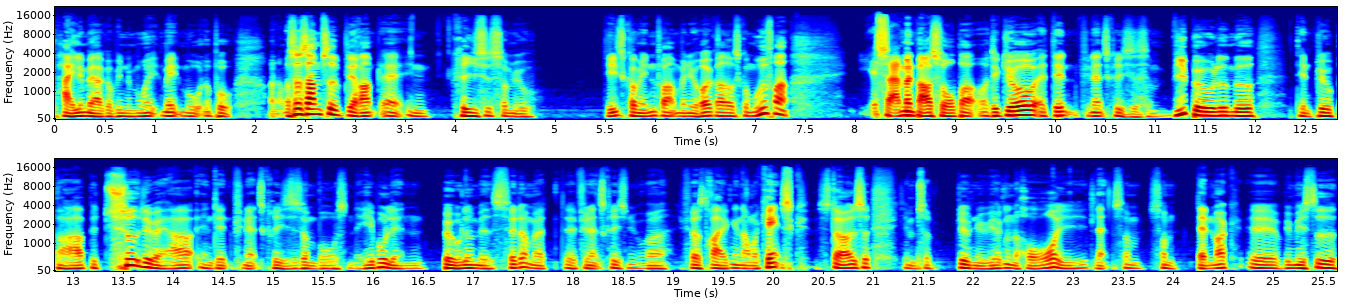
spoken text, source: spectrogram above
pejlemærker, vi normalt måler på. Og når man så samtidig bliver ramt af en krise, som jo dels kom indenfra, men jo i høj grad også kom udefra, ja, så er man bare sårbar. Og det gjorde at den finanskrise, som vi bøvlede med, den blev bare betydeligt værre end den finanskrise, som vores nabolande bøvlede med. Selvom at øh, finanskrisen jo var i første række en amerikansk størrelse, jamen så blev den jo virkelig hårdere i et land som, som Danmark. Øh, vi mistede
